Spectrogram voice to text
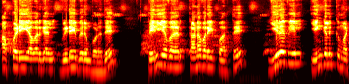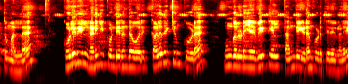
அப்படி அவர்கள் விடை பெறும் பொழுது பெரியவர் கணவரை பார்த்து இரவில் எங்களுக்கு மட்டுமல்ல குளிரில் நடுங்கிக் கொண்டிருந்த ஒரு கழுதைக்கும் கூட உங்களுடைய வீட்டில் தங்க இடம் கொடுத்தீர்களே.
